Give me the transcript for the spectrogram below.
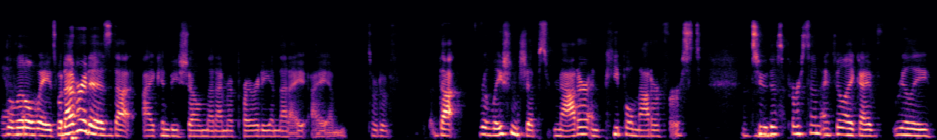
Yeah. the little ways whatever it is that i can be shown that i'm a priority and that i i am sort of that relationships matter and people matter first to Mhm. this person i feel like i've really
